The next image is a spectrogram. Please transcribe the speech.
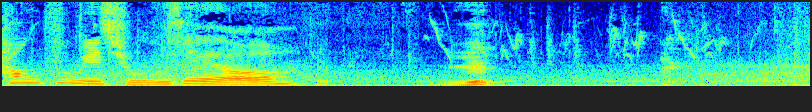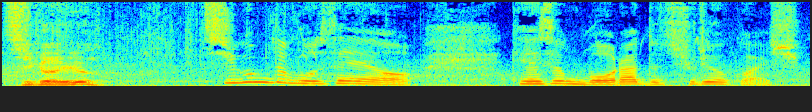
성품이 좋으세요. 예? 지가요? 지금도 보세요. 계속 뭐라도 주려고 하시고.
